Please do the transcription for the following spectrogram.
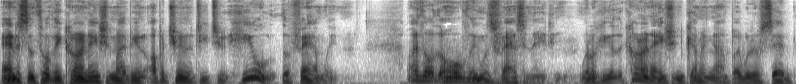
Anderson thought the coronation might be an opportunity to heal the family. I thought the whole thing was fascinating. We're looking at the coronation coming up. I would have said,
